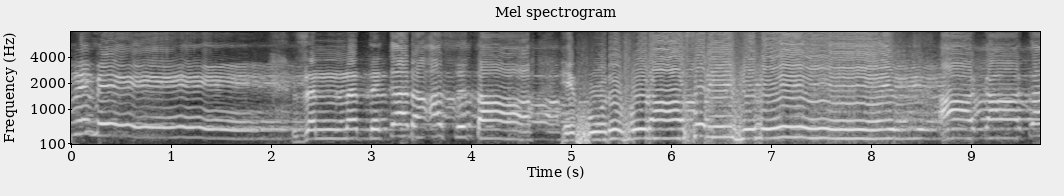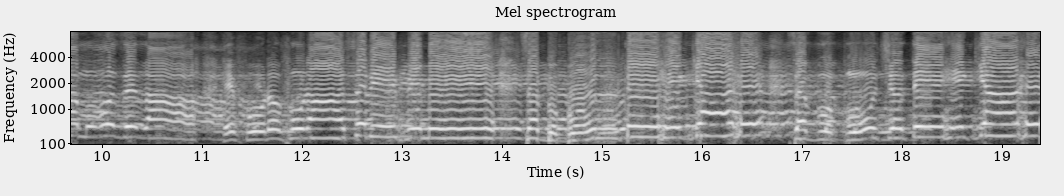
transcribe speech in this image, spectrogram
غیب میں جنت کا راستہ ہے فرفرا شریف میں۔ آقا کا موززہ ہے فرفرا شریف میں۔ سب بولتے ہیں کیا ہے؟ سب پوچھتے ہیں کیا ہے؟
